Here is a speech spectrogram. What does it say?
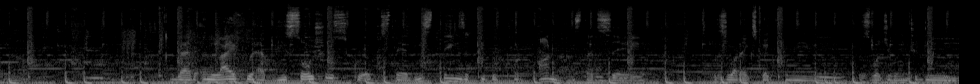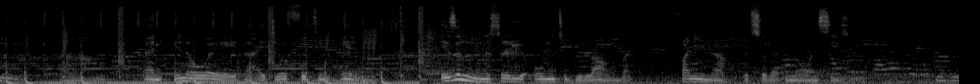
You know, that in life we have these social scripts. There are these things that people put on us that say, "This is what I expect from you. This is what you're going to do." Um, and in a way, the idea of fitting in isn't necessarily only to belong, but funny enough, it's so that no one sees you. Mm-hmm.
